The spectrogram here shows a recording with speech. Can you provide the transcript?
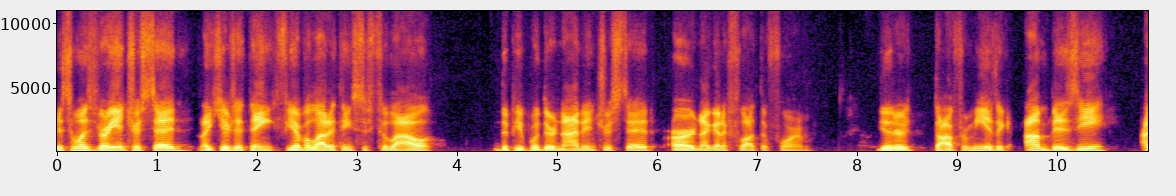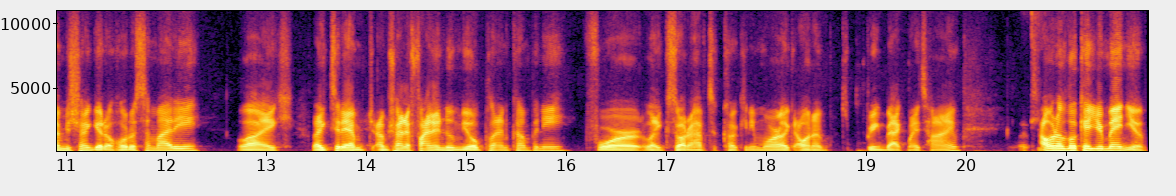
if someone's very interested like here's the thing if you have a lot of things to fill out the people that are not interested are not going to fill out the form. The other thought for me is like i'm busy i'm just trying to get a hold of somebody like like today i'm, I'm trying to find a new meal plan company for like so i don't have to cook anymore like i want to bring back my time I want to look at your menu.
